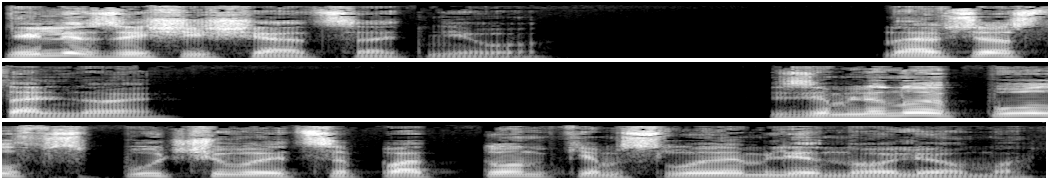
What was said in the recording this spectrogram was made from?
Или защищаться от него. На все остальное. Земляной пол вспучивается под тонким слоем линолеума.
